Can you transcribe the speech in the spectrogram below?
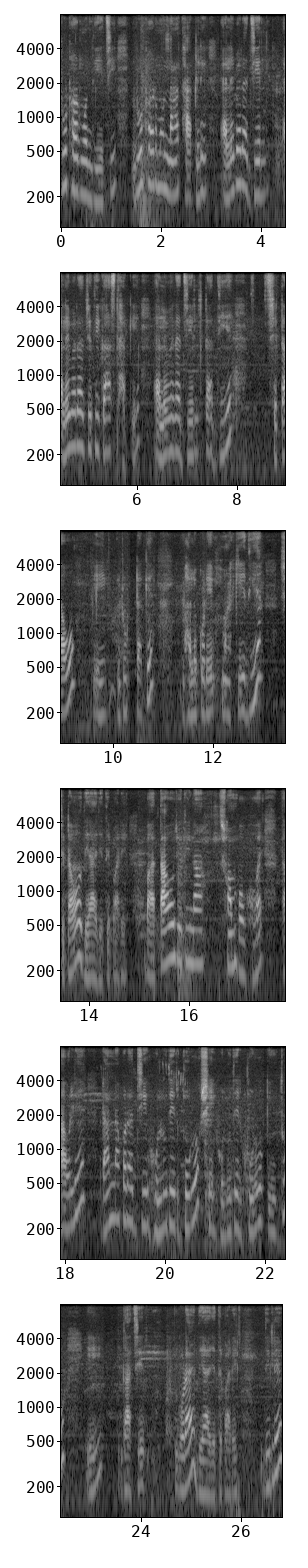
রুট হরমোন দিয়েছি, রুট হরমোন না থাকলে অ্যালোভেরা জেল, অ্যালোভেরা যদি গাছ থাকে, অ্যালোভেরা জেলটা দিয়ে সেটাও এই রুটটাকে ভালো করে মাখিয়ে দিয়ে সেটাও দেওয়া যেতে পারে। বা তাও যদি না সম্ভব হয়, তাহলে রান্না করার যে হলুদের গুঁড়ো, সেই হলুদের গুঁড়ো কিন্তু এই গাছের গোড়ায় দেওয়া যেতে পারে। দিলে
